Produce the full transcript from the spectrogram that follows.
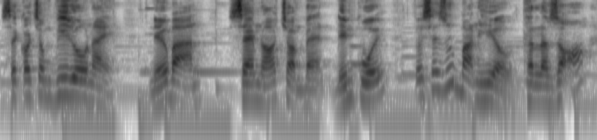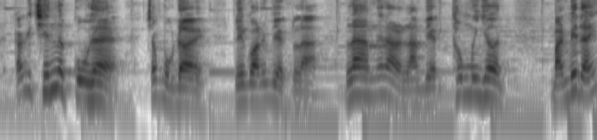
sẽ có trong video này Nếu bạn xem nó trọn vẹn đến cuối Tôi sẽ giúp bạn hiểu thật là rõ các cái chiến lược cụ thể trong cuộc đời liên quan đến việc là làm thế nào để làm việc thông minh hơn. Bạn biết đấy,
